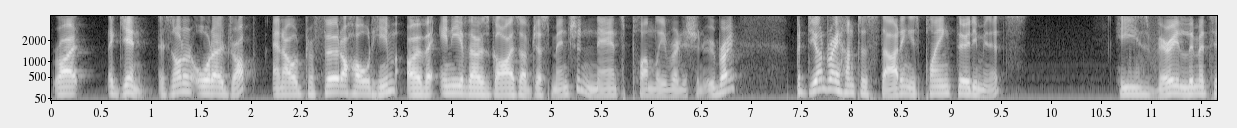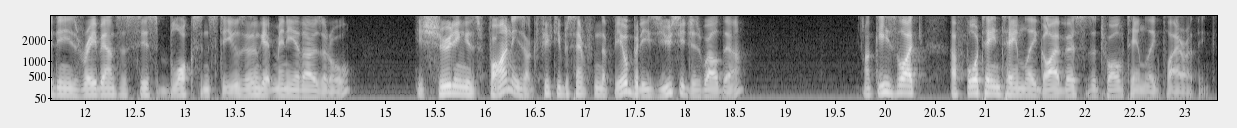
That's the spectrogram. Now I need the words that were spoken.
Right, again, it's not an auto drop, and I would prefer to hold him over any of those guys I've just mentioned Nance, Plumlee, Reddish, and Oubre. But DeAndre Hunter's starting. He's playing 30 minutes. He's very limited in his rebounds, assists, blocks, and steals. He doesn't get many of those at all. His shooting is fine. He's like 50% from the field, but his usage is well down. Like he's like a 14 team league guy versus a 12 team league player, I think.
